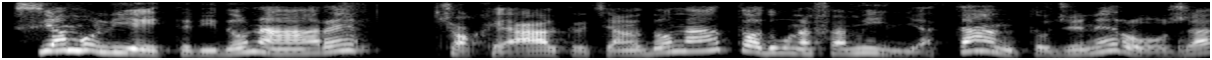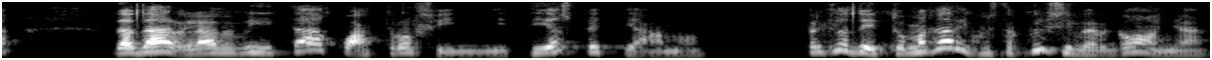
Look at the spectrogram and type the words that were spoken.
siamo liete di donare ciò che altri ci hanno donato ad una famiglia tanto generosa da dare la vita a quattro figli. Ti aspettiamo. Perché ho detto, magari questa qui si vergogna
